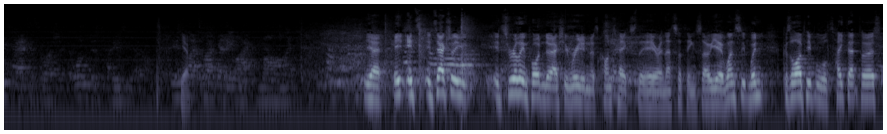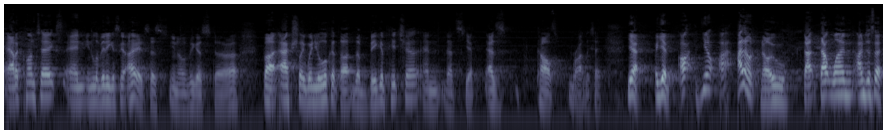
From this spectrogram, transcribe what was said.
piece of ancestor worship. It wasn't just tattoos you got. It's Yep. like, like getting like mom. yeah, it, it's it's actually it's really important to actually read it in its context there and that sort of thing. So yeah, once it, when because a lot of people will take that verse out of context and in Leviticus go, hey, it says you know Leviticus, uh, but actually when you look at the the bigger picture and that's yeah, as Carl's rightly said, yeah. Again, I, you know, I, I don't know that that one. I'm just, a,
